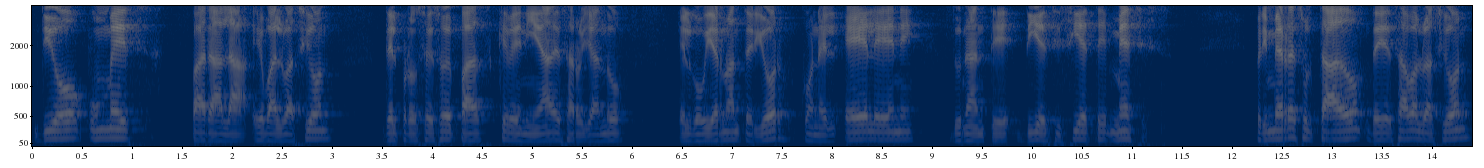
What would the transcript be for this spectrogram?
dio un mes para la evaluación del proceso de paz que venía desarrollando el gobierno anterior con el ELN durante 17 meses. Primer resultado de esa evaluación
